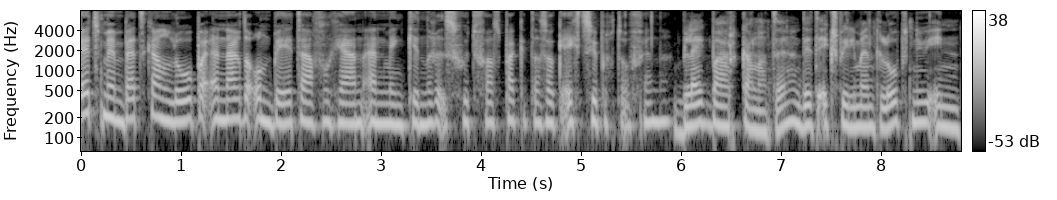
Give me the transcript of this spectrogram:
uit mijn bed kan lopen en naar de ontbijttafel gaan en mijn kinderen eens goed vastpakken. Dat zou ik echt super tof vinden. Blijkbaar kan het. Hè? Dit experiment loopt nu in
